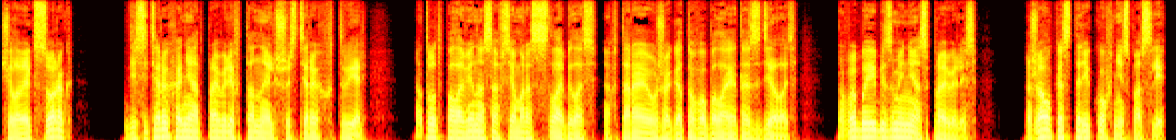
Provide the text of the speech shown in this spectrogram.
Человек сорок? Десятерых они отправили в тоннель, шестерых в Тверь. А тут половина совсем расслабилась, а вторая уже готова была это сделать. Вы бы и без меня справились. Жалко, стариков не спасли.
